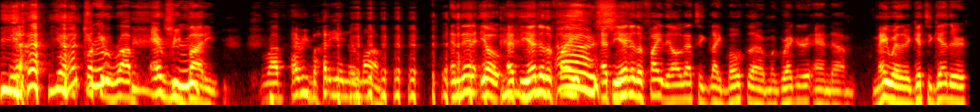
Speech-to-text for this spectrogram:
yeah, yeah, fucking true. robbed everybody. Robbed everybody and their mom. And then, yo, at the end of the fight, Oh, at the end of the fight, they all got to like both uh, McGregor and um, Mayweather get together,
